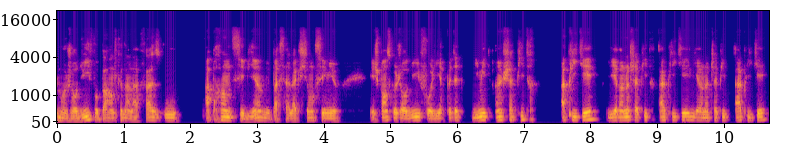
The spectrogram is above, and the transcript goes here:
Mais aujourd'hui, il ne faut pas rentrer dans la phase où apprendre, c'est bien, mais passer à l'action, c'est mieux. Et je pense qu'aujourd'hui, il faut lire peut-être limite un chapitre, appliquer, lire un autre chapitre, appliquer, lire un autre chapitre, appliquer,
